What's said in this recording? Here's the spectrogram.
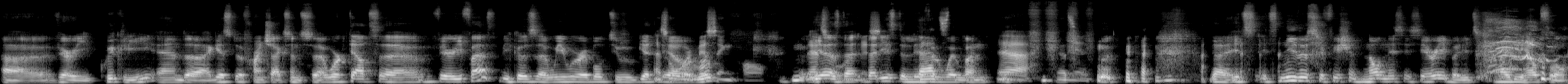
uh, very quickly. And uh, I guess the French accents uh, worked out uh, very fast because uh, we were able to get. That's what we're missing, Paul. That's yes, that, that is the little That's weapon. The yeah, That's yeah. It's it's neither sufficient nor necessary, but it's mighty helpful.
